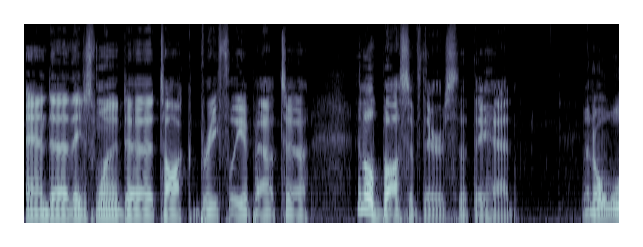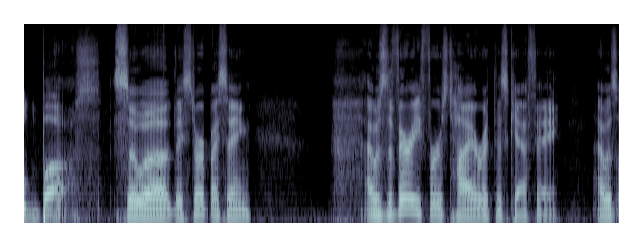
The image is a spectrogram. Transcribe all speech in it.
And uh, they just wanted to talk briefly about uh, an old boss of theirs that they had. An old boss. So uh, they start by saying, I was the very first hire at this cafe. I was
